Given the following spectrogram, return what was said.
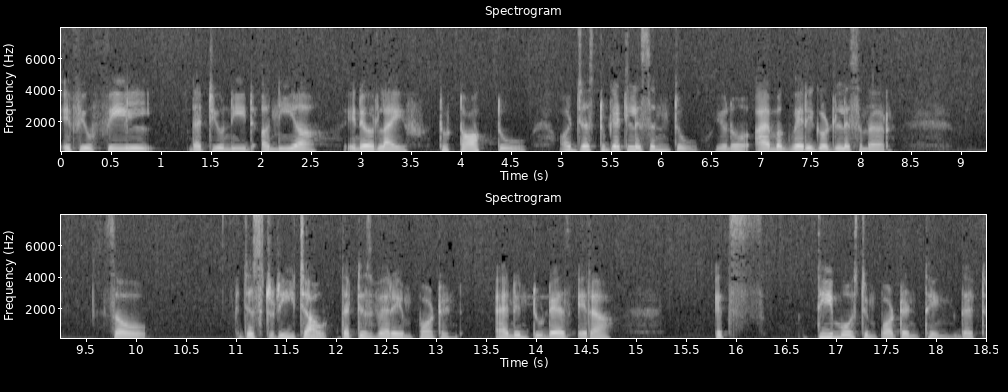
if you feel that you need a Nia in your life to talk to or just to get listened to. You know, I'm a very good listener. So just reach out. That is very important. And in today's era, it's the most important thing that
